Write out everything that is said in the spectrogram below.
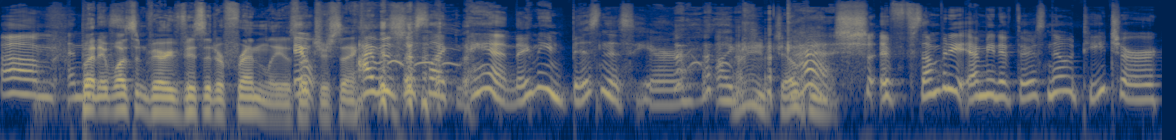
Um, and but it wasn't very visitor friendly, is it- what you're saying. I was just like, man, they mean business here. Like, ain't joking. gosh, if somebody, I mean, if there's no teacher,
